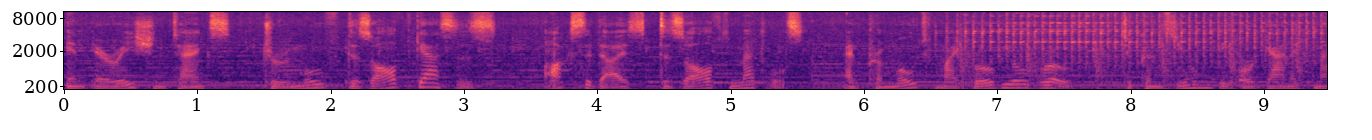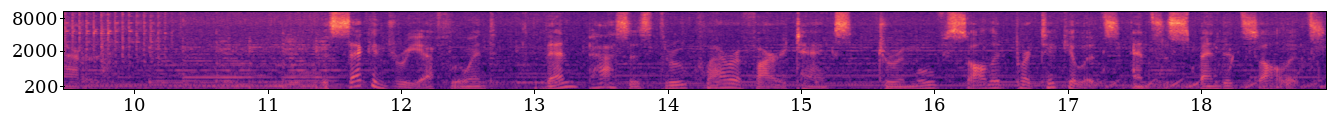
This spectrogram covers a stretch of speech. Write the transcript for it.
in aeration tanks to remove dissolved gases, oxidize dissolved metals, and promote microbial growth to consume the organic matter. The secondary effluent then passes through clarifier tanks to remove solid particulates and suspended solids.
